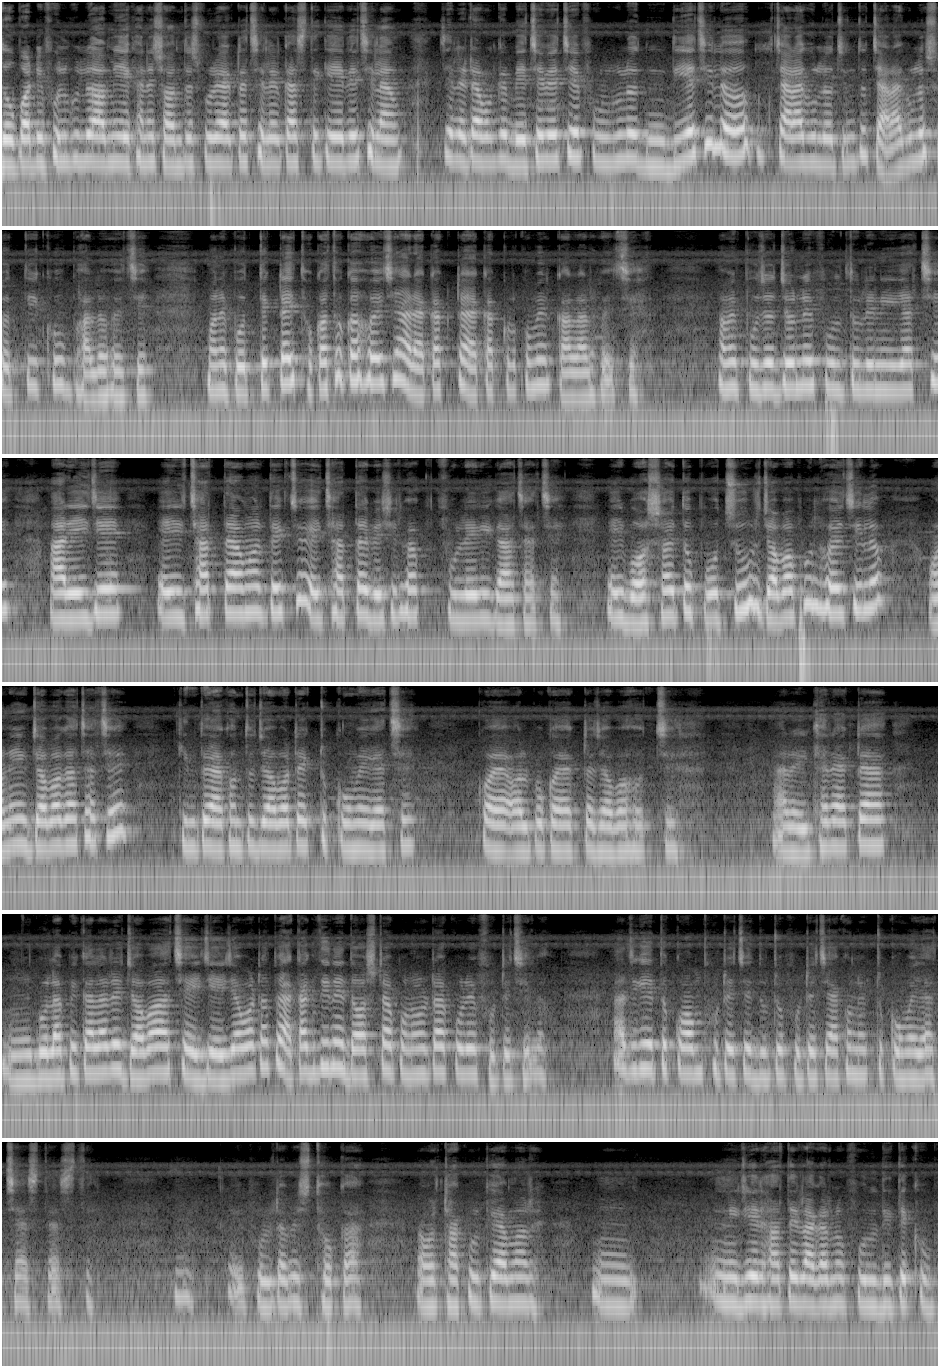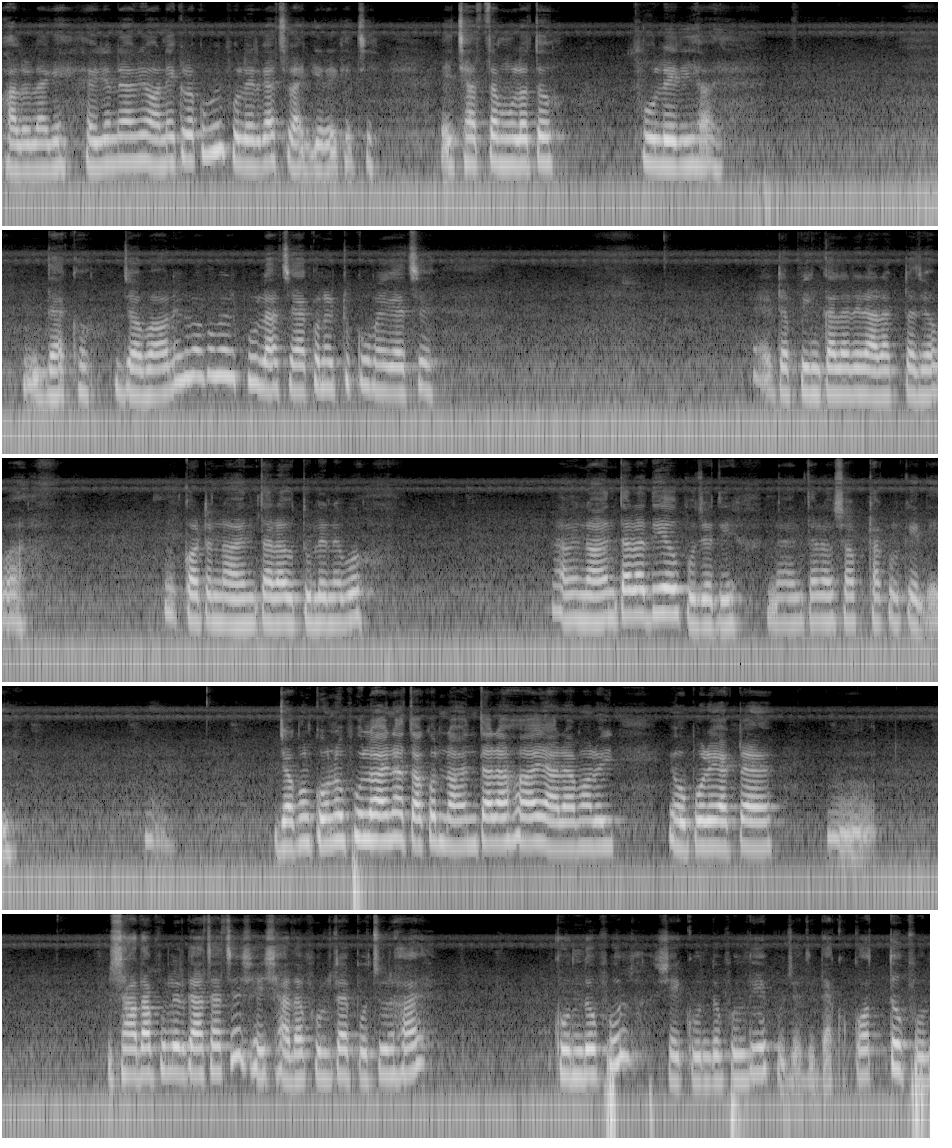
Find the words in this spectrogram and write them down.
দোপাটি ফুলগুলো আমি এখানে সন্তোষপুরে একটা ছেলের কাছ থেকে এনেছিলাম। ছেলেটা আমাকে বেছে বেছে ফুলগুলো দিয়েছিল, চারাগুলো, কিন্তু চারাগুলো সত্যি খুব ভালো হয়েছে। মানে প্রত্যেকটাই থোকা থোকা হয়েছে আর এক একটা, এক এক রকমের কালার হয়েছে। আমি পুজোর জন্য ফুল তুলে নিয়ে যাচ্ছি। আর এই যে এই ছাদটা আমার দেখছ? এই ছাদটায় বেশিরভাগ ফুলেরই গাছ আছে। এই বর্ষায় তো প্রচুর জবা ফুল হয়েছিল, অনেক জবা গাছ আছে, কিন্তু এখন তো জবাটা একটু কমে গেছে। কয়েক অল্প কয়েকটা জবা হচ্ছে। আর এইখানে একটা গোলাপি কালারের জবা আছে। এই যে, এই জবাটা তো এক এক দিনে দশটা, পনেরোটা করে ফুটেছিল। আজকে তো কম ফুটেছে, দুটো ফুটেছে, এখন একটু কমে যাচ্ছে আস্তে আস্তে। এই ফুলটা বেশ থোকা। আমার ঠাকুরকে আমার নিজের হাতে লাগানো ফুল দিতে খুব ভালো লাগে। এই জন্য আমি অনেক রকমই ফুলের গাছ লাগিয়ে রেখেছি। এই ছাদটা মূলত ফুলেরই হয়। দেখো, জবা অনেক রকমের ফুল আছে, এখন একটু কমে গেছে। এটা পিঙ্ক কালারের আর একটা জবা। কটা নয়নতারাও তুলে নেব। আমি নয়নতারা দিয়েও পুজো দিই নয়নতারাও সব ঠাকুরকে দিই। যখন কোনো ফুল হয় না তখন নয়নতারা হয়, আর আমার ওই ওপরে একটা সাদা ফুলের গাছ আছে, সেই সাদা ফুলটা প্রচুর হয়। কুন্দ ফুল, সেই কুন্দ ফুল দিয়ে পুজো দিই। দেখো কত ফুল।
